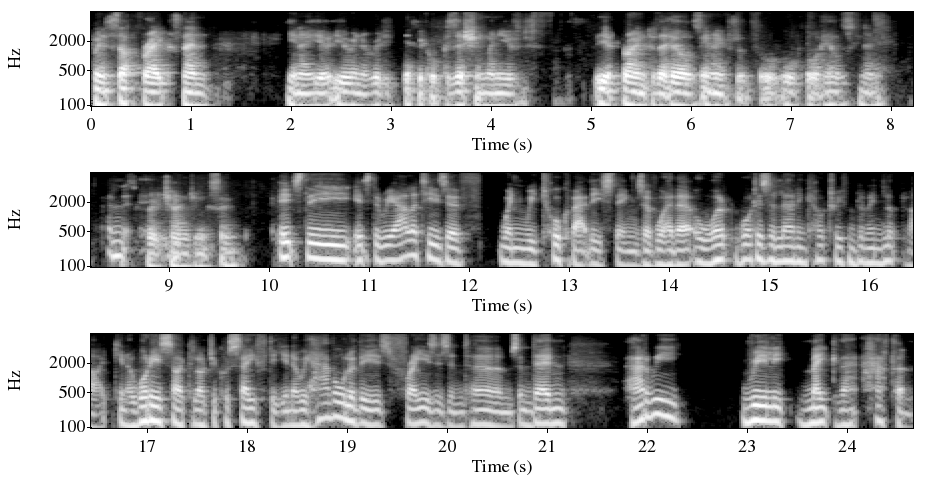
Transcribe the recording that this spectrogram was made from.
when stuff breaks, then you know you're, you're in a really difficult position when you've you're thrown to the hills, you know, all four hills, you know, and it's very challenging. So it's the it's the realities of when we talk about these things of whether or what what does a learning culture even blooming look like? You know, what is psychological safety? You know, we have all of these phrases and terms, and then how do we really make that happen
